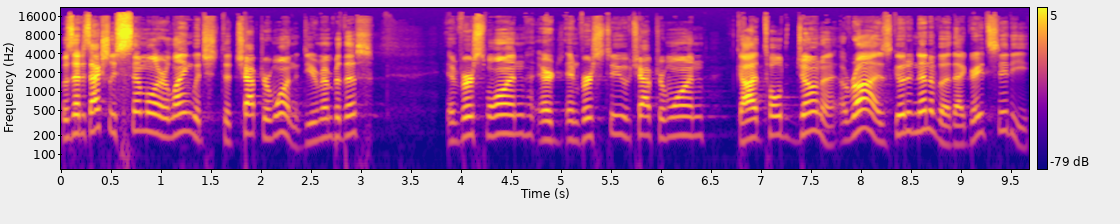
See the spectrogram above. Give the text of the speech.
was that it's actually similar language to chapter 1. Do you remember this? In verse 1, or in verse 2 of chapter 1, God told Jonah, Arise, go to Nineveh, that great city,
